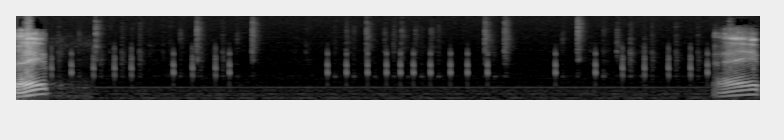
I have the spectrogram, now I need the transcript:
Babe? Babe?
